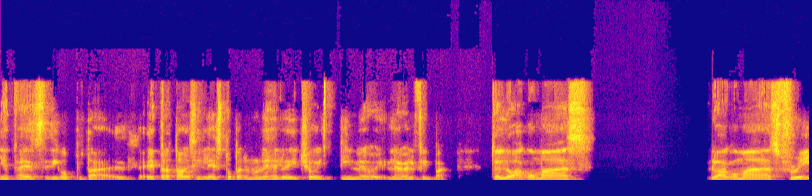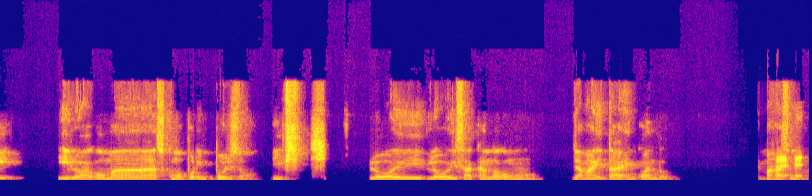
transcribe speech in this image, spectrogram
Y entonces digo, puta, he tratado de decirle esto, pero no les lo he dicho y tin, le doy, le doy el feedback. Entonces lo hago más, lo hago más free y lo hago más como por impulso y lo voy, lo voy sacando como llamadita de vez en cuando. Es más así. Eh, eh,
